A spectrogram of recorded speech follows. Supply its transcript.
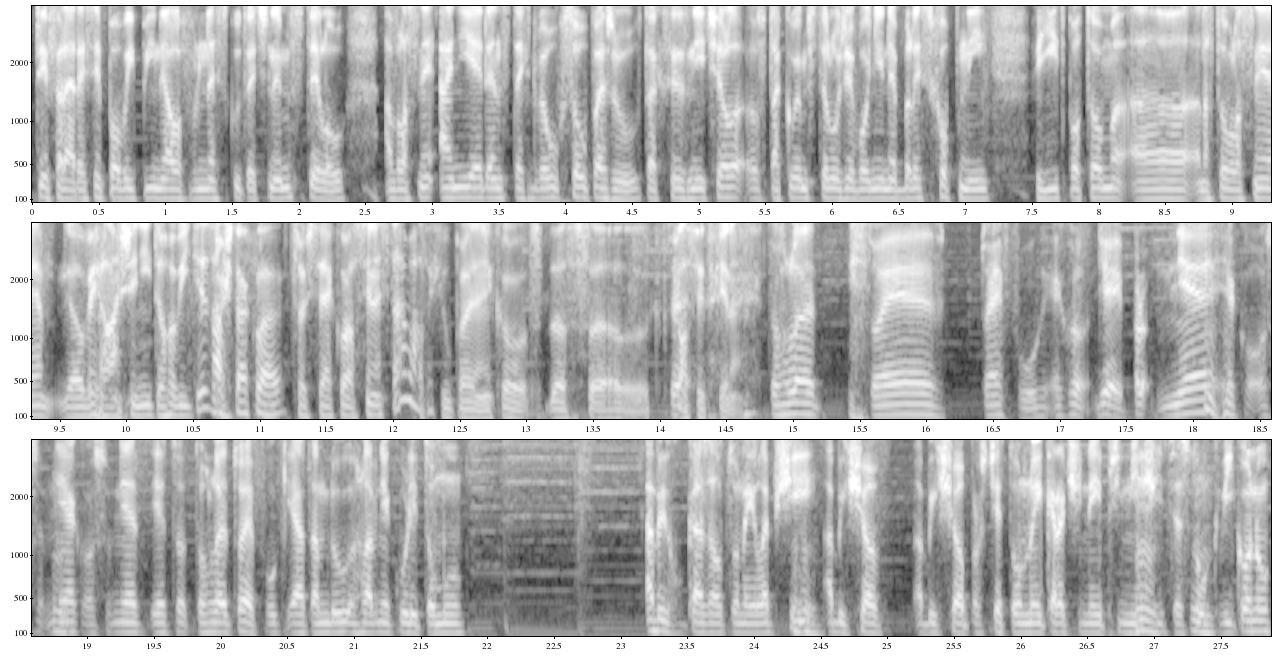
ty fréry si povypínal v neskutečném stylu a vlastně ani jeden z těch dvou soupeřů tak si zničil v takovém stylu, že oni nebyli schopní jít potom uh, na to vlastně vyhlášení toho vítěze. Až takhle? Což se jako asi nestává taky úplně jako s, s, klasicky, ne? Tohle, to je, to je fuk, jako, děj, pro mě jako, oso, mě jako osobně je to, tohle to je fuk, já tam jdu hlavně kvůli tomu, abych ukázal to nejlepší, Mhm. abych šel, abych šel prostě tou nejkratší, nejpřímější cestou k výkonu,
